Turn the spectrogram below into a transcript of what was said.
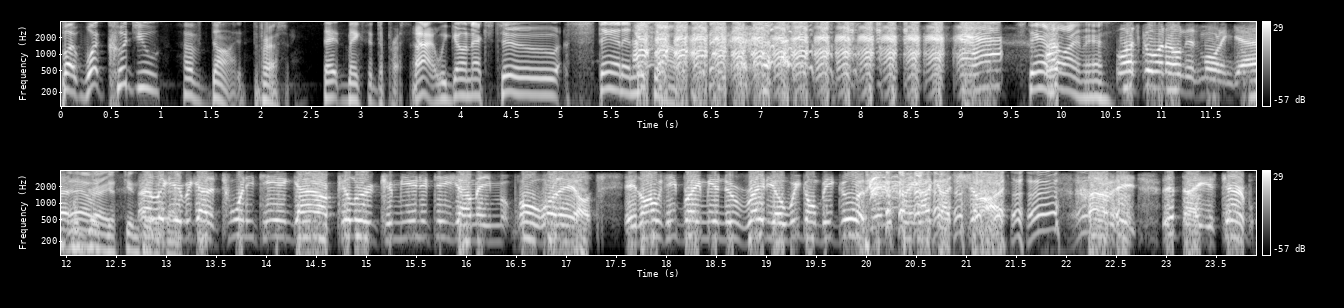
But what could you have done? Depressing. That makes it depressing. All right, we go next to Stan in Midtown. Stan, how are you, man? What's going on this morning, guys? Yeah, we're great. just getting Hey, through look the here, we got a 2010 guy, a pillar of community. I mean, whoa, what else? As long as he bring me a new radio, we gonna be good. Man, this thing I got shot. I mean, this thing is terrible.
